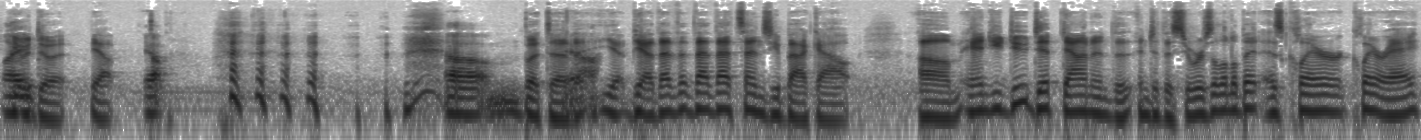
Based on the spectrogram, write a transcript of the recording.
Like, he would do it. Yep. Yep. But uh, Yeah. that, yeah, yeah, that, that that sends you back out. Um, and you do dip down into into the sewers a little bit as Claire Claire A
